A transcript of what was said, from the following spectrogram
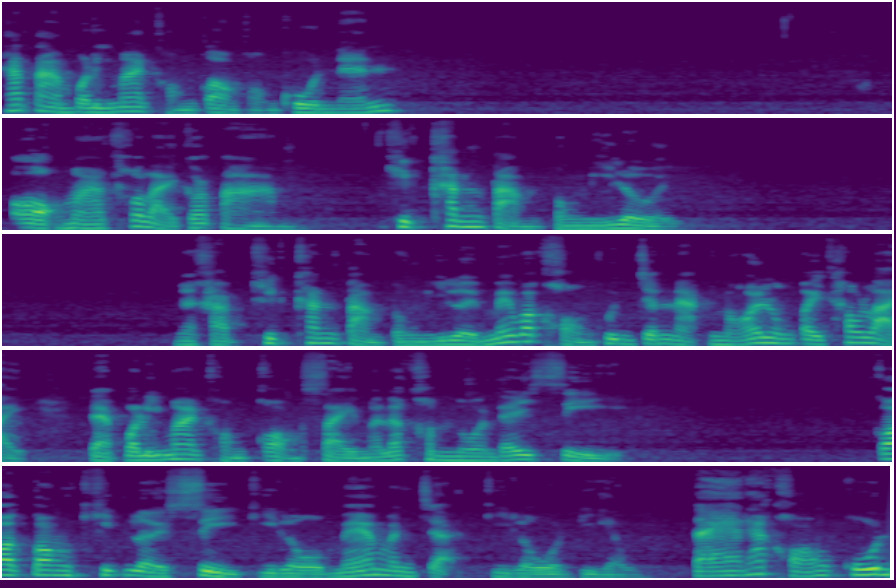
ถ้าตามปริมาตรของกล่องของคุณนั้น ออกมาเท่าไหร่ก็ตาม คิดขั้นต่ำตรงนี้เลย นะครับคิดขั้นต่ำตรงนี้เลย ไม่ว่าของคุณจะหนักน้อยลงไปเท่าไหร่ แต่ปริมาตรของกล่องใส่มาแล้วคำนวณได้ 4 ก็ต้องคิดเลย 4 กิโลแม้มันจะกิโลเดียว แต่ถ้าของคุณ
